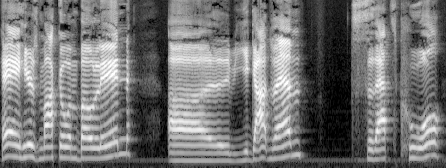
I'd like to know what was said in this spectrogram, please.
hey, here's Mako and Bolin. Uh, you got them, so that's cool.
